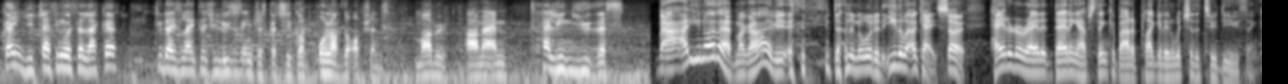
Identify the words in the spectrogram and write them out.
okay? You chatting with a lekker. Two days later, she loses interest because she's got all of the options. Mabu, um, I'm telling you this. How do you know that, my guy? Have you, have you done an audit? Either way, okay, so hated or rated, dating apps, think about it, plug it in. Which of the two do you think?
